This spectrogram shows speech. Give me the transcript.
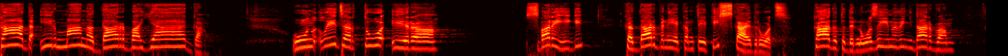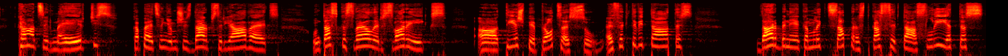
kāda ir mana darba jēga? Un līdz ar to ir uh, svarīgi, ka darbiniekam tiek izskaidrots, Kāda tad ir nozīme viņa darbam, kāds ir mērķis, kāpēc viņam šis darbs ir jāveic. Un tas, kas vēl ir svarīgs tieši pie procesu efektivitātes, darbiniekam likt saprast, kas ir tās lietas,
